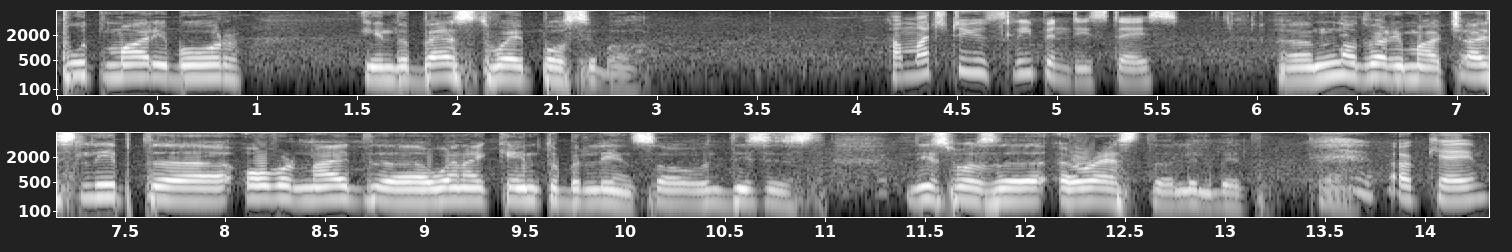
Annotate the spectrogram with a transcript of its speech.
put Maribor in the best way possible. How much do you sleep in these days? Uh, not very much. I slept uh, overnight uh, when I came to Berlin, so this is this was a rest a little bit. Yeah. Okay,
